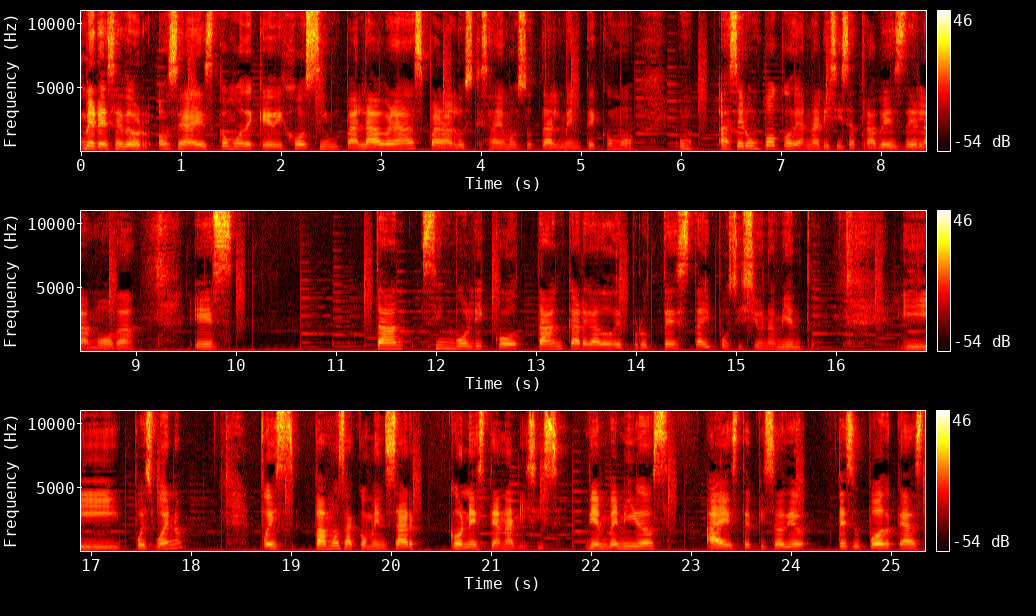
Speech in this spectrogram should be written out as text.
merecedor, o sea, es como de que dejó sin palabras para los que sabemos totalmente como hacer un poco de análisis a través de la moda es tan simbólico, tan cargado de protesta y posicionamiento. Y pues bueno, pues vamos a comenzar con este análisis. Bienvenidos a este episodio de su podcast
